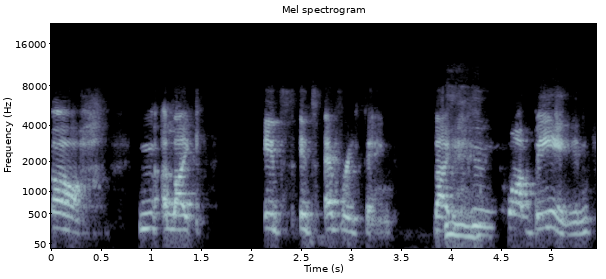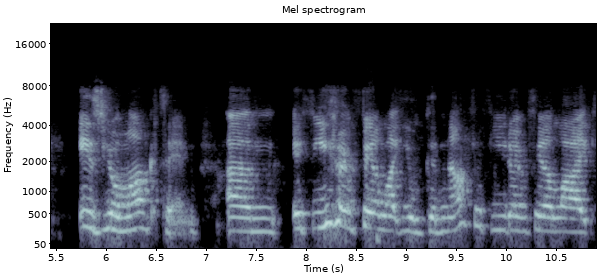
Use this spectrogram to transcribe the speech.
Oh, like it's it's everything. Like mm. who you are being is your marketing. Um, if you don't feel like you're good enough, if you don't feel like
